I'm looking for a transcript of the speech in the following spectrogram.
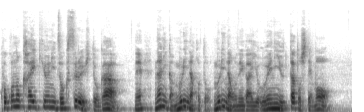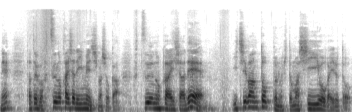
ここの階級に属する人が、ね、何か無理なこと無理なお願いを上に言ったとしても、ね、例えば普通の会社でイメージしましょうか。普通の会社で一番トップの人、まあ、CEO がいると。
